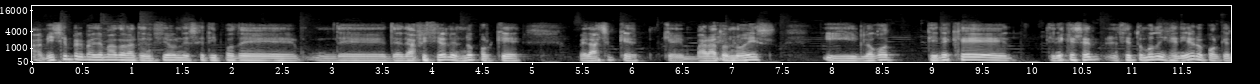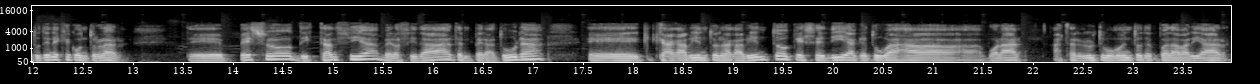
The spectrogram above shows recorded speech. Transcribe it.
A mí siempre me ha llamado la atención ese tipo de, de- de- aficiones, ¿no? Porque verás que, que barato no es y luego tienes que tienes que ser, en cierto modo, ingeniero, porque tú tienes que controlar eh, peso, distancia, velocidad, temperatura, eh, que haga viento o no haga viento, que ese día que tú vas a, a volar hasta el último momento te pueda variar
